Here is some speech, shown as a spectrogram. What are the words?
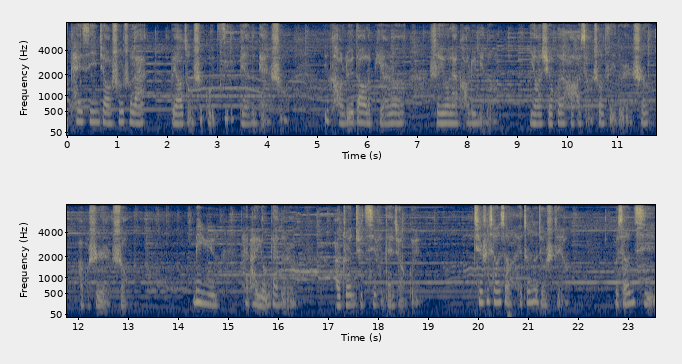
不开心就要说出来，不要总是顾及别人的感受。你考虑到了别人，谁又来考虑你呢？你要学会好好享受自己的人生，而不是忍受。命运害怕勇敢的人，而专去欺负胆小鬼。其实想想，还真的就是这样。我想起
